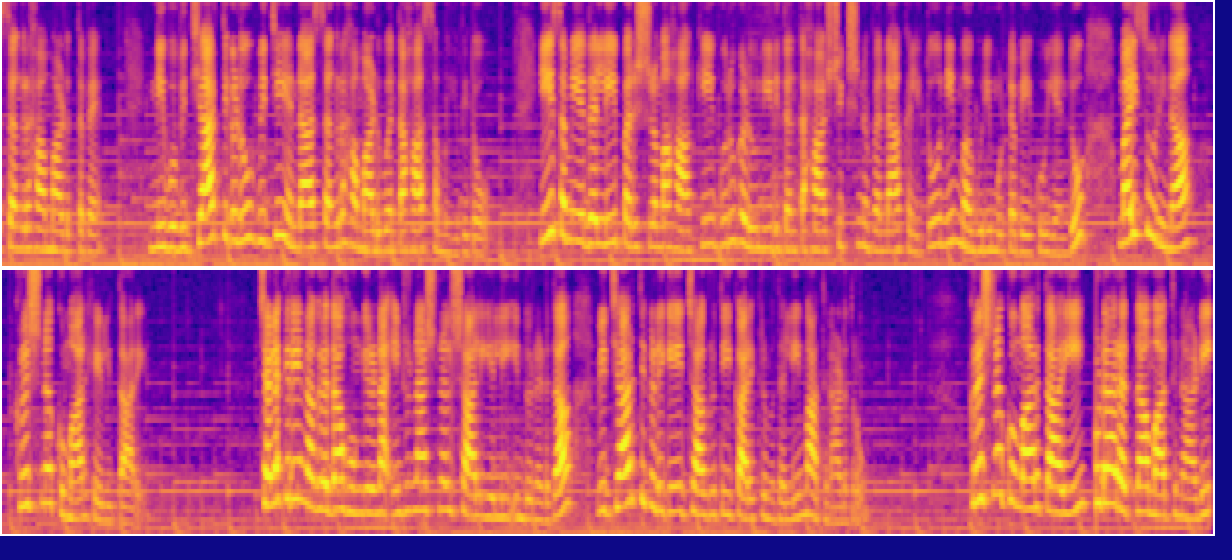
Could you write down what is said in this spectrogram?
ಸಂಗ್ರಹ ಮಾಡುತ್ತವೆ. ನೀವು ವಿದ್ಯಾರ್ಥಿಗಳು ವಿದ್ಯೆಯನ್ನ ಸಂಗ್ರಹ ಮಾಡುವಂತಹ ಸಮಯವಿದು. ಈ ಸಮಯದಲ್ಲಿ ಪರಿಶ್ರಮ ಹಾಕಿ ಗುರುಗಳು ನೀಡಿದಂತಹ ಶಿಕ್ಷಣವನ್ನ ಕಲಿತು ನಿಮ್ಮ ಗುರಿ ಮುಟ್ಟಬೇಕು ಎಂದು ಮೈಸೂರಿನ ಕೃಷ್ಣಕುಮಾರ್ ಹೇಳಿದ್ದಾರೆ. ಚಳಕೆರೆ ನಗರದ ಹೊಂಗಿರಣ ಇಂಟರ್ನ್ಯಾಷನಲ್ ಶಾಲೆಯಲ್ಲಿ ಇಂದು ನಡೆದ ವಿದ್ಯಾರ್ಥಿಗಳಿಗೆ ಜಾಗೃತಿ ಕಾರ್ಯಕ್ರಮದಲ್ಲಿ ಮಾತನಾಡಿದರು. ಕೃಷ್ಣಕುಮಾರ್ ತಾಯಿ ರತ್ನ ಮಾತನಾಡಿ,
